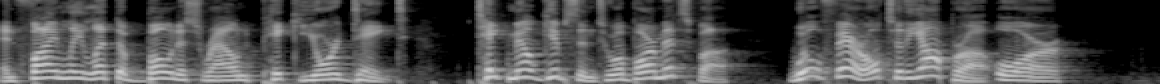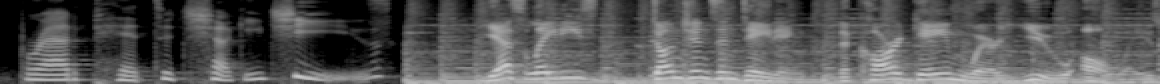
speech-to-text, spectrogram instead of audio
And finally, let the bonus round pick your date. Take Mel Gibson to a bar mitzvah, Will Ferrell to the opera, or, Brad Pitt to Chuck E. Cheese. yes, ladies, Dungeons and Dating, the card game where you always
